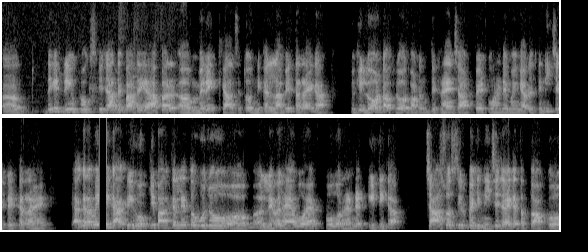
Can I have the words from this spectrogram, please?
देखिए ड्रीम फोक्स की जहाँ तक बात है यहाँ पर आ, मेरे ख्याल से तो निकलना बेहतर रहेगा क्योंकि लोअर टॉप लोअर बॉटम दिख रहे हैं चार्ट पे 200 मूविंग एवरेज के नीचे ट्रेड कर रहा है। अगर हम एक आखिरी होप की बात कर ले तो वो जो लेवल है वो है 480 का। चार सौ अस्सी रुपए के नीचे जाएगा तब तो आपको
